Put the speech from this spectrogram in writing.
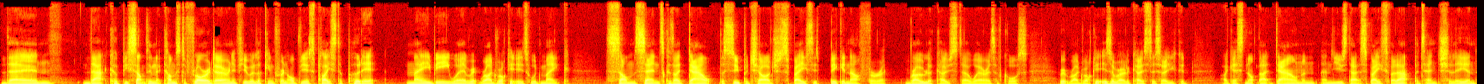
then that could be something that comes to Florida. And if you were looking for an obvious place to put it, maybe where Rip Ride Rocket is would make some sense because I doubt the supercharged space is big enough for a roller coaster. Whereas, of course, Rip Ride Rocket is a roller coaster, so you could, I guess, knock that down and, and use that space for that potentially. And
